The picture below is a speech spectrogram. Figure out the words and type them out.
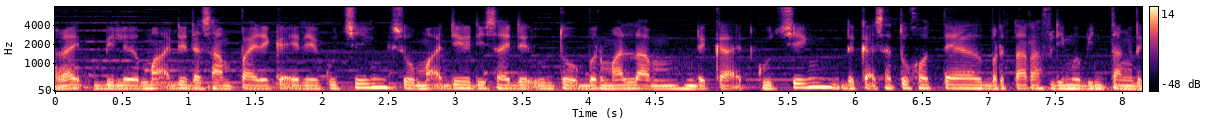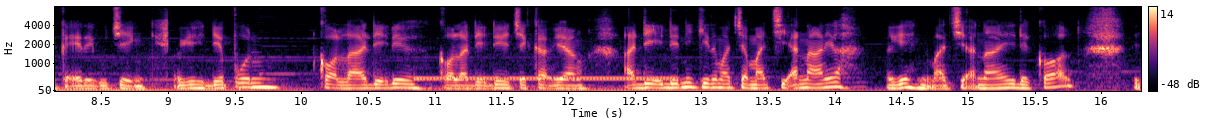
alright? Bila mak dia dah sampai dekat area Kuching so mak dia decided untuk bermalam dekat Kuching dekat satu hotel bertaraf 5 bintang dekat area Kuching. Okey dia pun call lah adik dia. Call adik dia cakap yang adik dia ni kira macam makcik Ana ni lah. Okay? makcik Ana ni dia call. Dia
